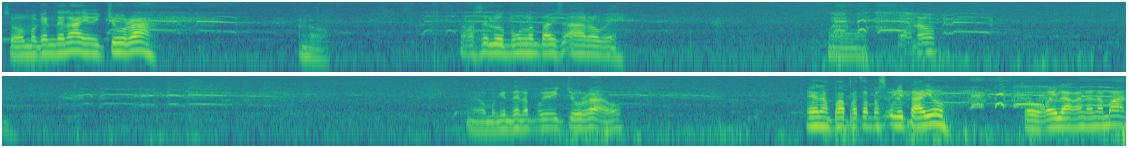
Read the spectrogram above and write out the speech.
So maganda na yung itsura. Ano? Nakasalubong lang tayo sa araw eh. Oh, ano? No, maganda na po yung itsura oh. Ayan ang papatabas ulit tayo. So kailangan na naman.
